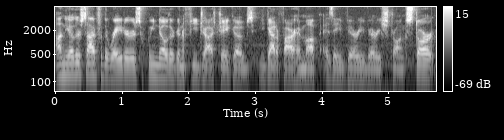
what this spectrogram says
On the other side for the Raiders, we know they're going to feed Josh Jacobs. You got to fire him up as a very, very strong start.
